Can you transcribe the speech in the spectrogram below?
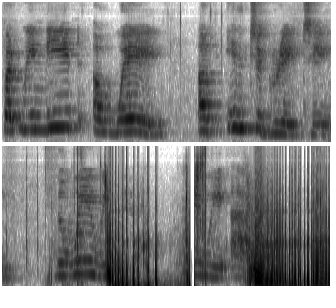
but we need a way of integrating the way we the way we act,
